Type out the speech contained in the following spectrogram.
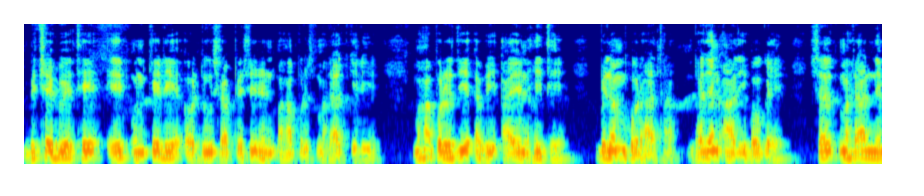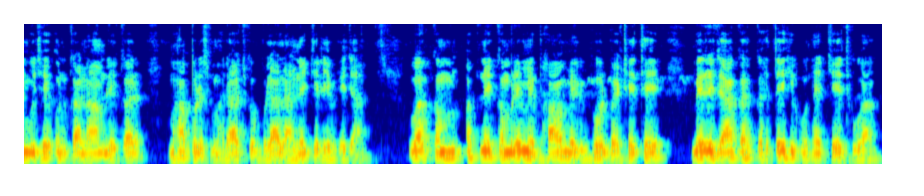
बिछे हुए थे, एक उनके लिए और दूसरा प्रेसिडेंट महापुरुष महाराज के लिए। महापुरुष जी अभी आए नहीं थे। विलम्ब हो रहा था। भजन आदि हो गए। शरत महाराज ने मुझे उनका नाम लेकर महापुरुष महाराज को बुला लाने के लिए भेजा। वह कम, अपने कमरे में भाव में विभोर बैठे थे। मेरे जाकर कहते ही उन्हें चेत हुआ।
